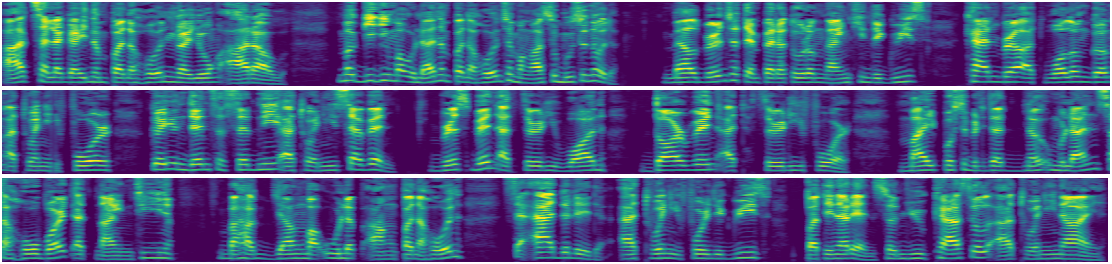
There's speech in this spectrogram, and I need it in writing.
At sa lagay ng panahon ngayong araw, magiging maulan ang panahon sa mga sumusunod. Melbourne sa temperaturang 19 degrees, Canberra at Wollongong at 24, gayon din sa Sydney at 27, Brisbane at 31, Darwin at 34. May posibilidad na umulan sa Hobart at 19, bahagyang maulap ang panahon sa Adelaide at 24 degrees, pati na rin sa Newcastle at 29.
